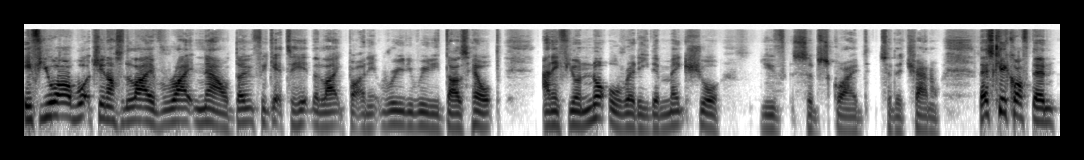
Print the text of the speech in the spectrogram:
If you are watching us live right now, don't forget to hit the like button. It really, really does help. And if you're not already, then make sure you've subscribed to the channel. Let's kick off then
